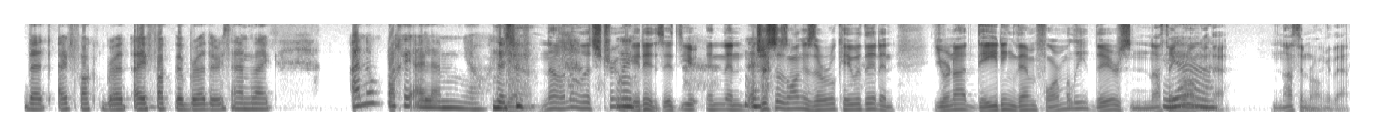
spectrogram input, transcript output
that I fucked bro- I fucked the brothers, and I'm like, anong pakialam niyo? yeah, no, no, that's true. Mm. It is. It and and just as long as they're okay with it, and you're not dating them formally, there's nothing wrong with that. Nothing wrong with that.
